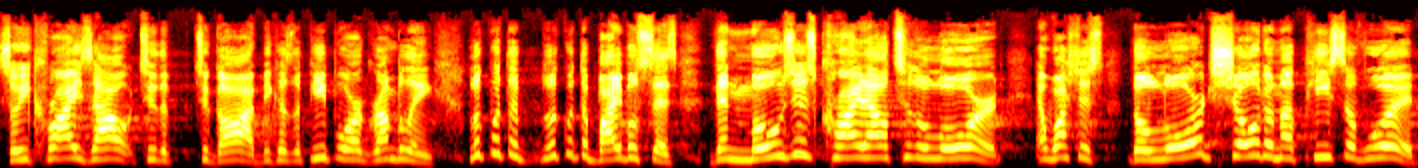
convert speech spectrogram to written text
So he cries out to, the, to God because the people are grumbling. Look what, the, look what the Bible says. Then Moses cried out to the Lord. And watch this. The Lord showed him a piece of wood,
